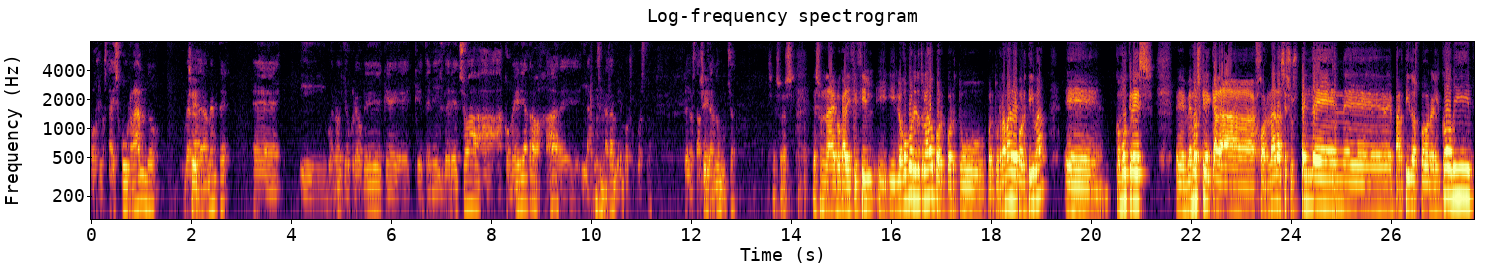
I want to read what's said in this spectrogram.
os lo estáis currando verdaderamente. Eh, y bueno, yo creo que, que, tenéis derecho a, comer y a trabajar, eh, y la música también, por supuesto, que lo está apoyando mucho. Eso es, es, una época difícil. Y, luego, por el otro lado, por, por, tu, por tu rama deportiva, eh, ¿cómo crees? Eh, vemos que cada jornada se suspenden eh, partidos por el COVID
